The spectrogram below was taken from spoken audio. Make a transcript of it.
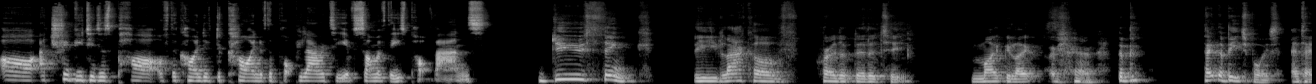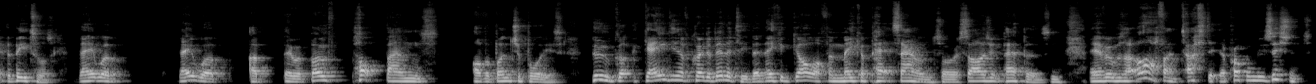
are attributed as part of the kind of decline of the popularity of some of these pop bands. Do you think the lack of credibility might be like the, take the Beach Boys and take the Beatles? They were they were uh, they were both pop bands of a bunch of boys who got gained enough credibility that they could go off and make a Pet Sounds or a Sergeant Pepper's, and everyone was like, "Oh, fantastic! They're proper musicians."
